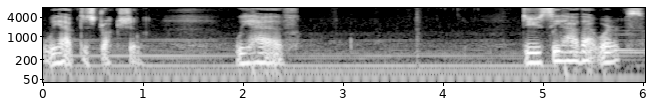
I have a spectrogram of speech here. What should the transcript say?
we have destruction, we have. Do you see how that works?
